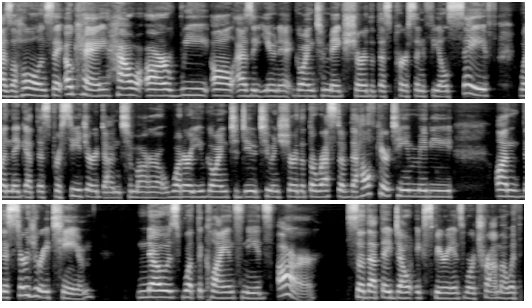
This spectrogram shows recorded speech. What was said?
as a whole and say, okay, how are we all as a unit going to make sure that this person feels safe when they get this procedure done tomorrow? What are you going to do to ensure that the rest of the healthcare team, maybe on the surgery team, knows what the client's needs are so that they don't experience more trauma with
